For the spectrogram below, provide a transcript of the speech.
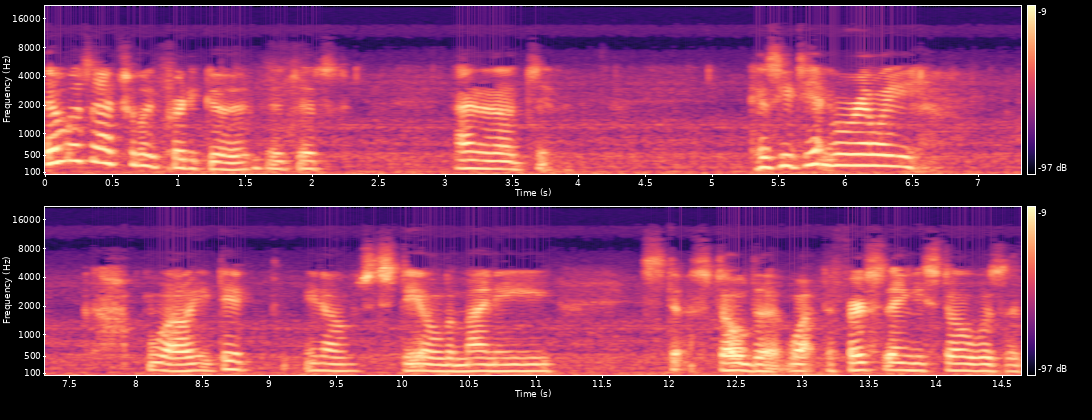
it it was actually pretty good. It just, I don't know, because he didn't really. Well, he did, you know, steal the money. St- stole the what? The first thing he stole was the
